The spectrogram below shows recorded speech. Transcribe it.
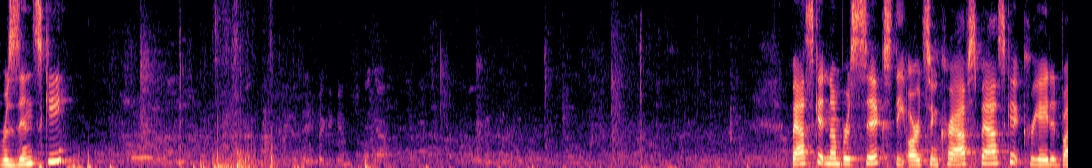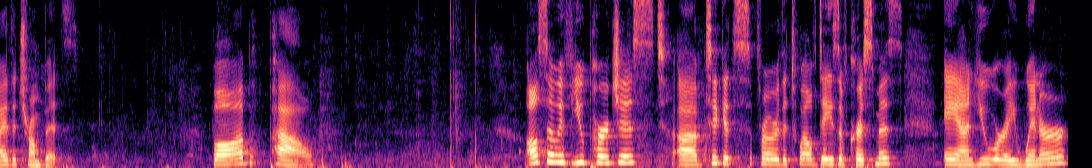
Rosinski. Basket number six, the arts and crafts basket created by the Trumpets. Bob Powell. Also, if you purchased uh, tickets for the 12 Days of Christmas and you were a winner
